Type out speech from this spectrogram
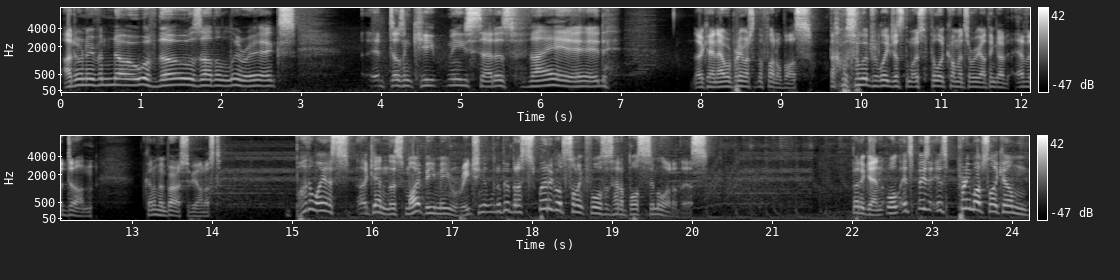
I don't even know if those are the lyrics. It doesn't keep me satisfied. Okay, now we're pretty much at the final boss. That was literally just the most filler commentary I think I've ever done. Kind of embarrassed to be honest. By the way, again, this might be me reaching a little bit, but I swear to God Sonic Forces had a boss similar to this. But again, well, it's basi- it's pretty much like um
